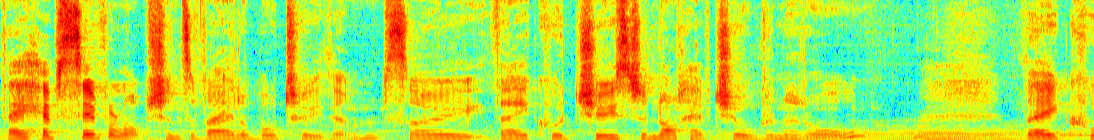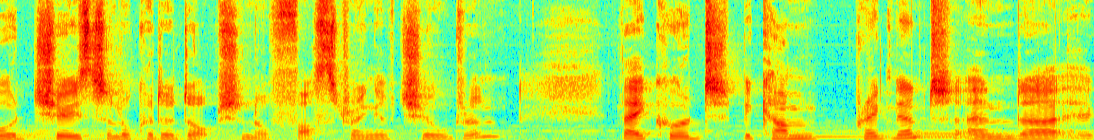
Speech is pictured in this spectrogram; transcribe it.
They have several options available to them, so they could choose to not have children at all. They could choose to look at adoption or fostering of children. They could become pregnant and uh,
